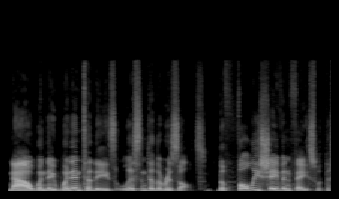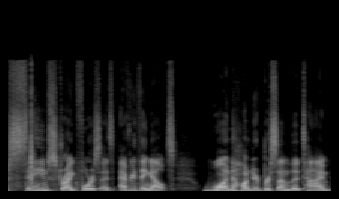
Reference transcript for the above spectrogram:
Now, when they went into these, listen to the results. The fully shaven face with the same strike force as everything else, 100% of the time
